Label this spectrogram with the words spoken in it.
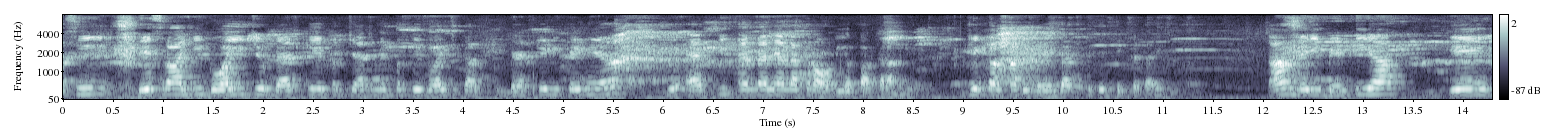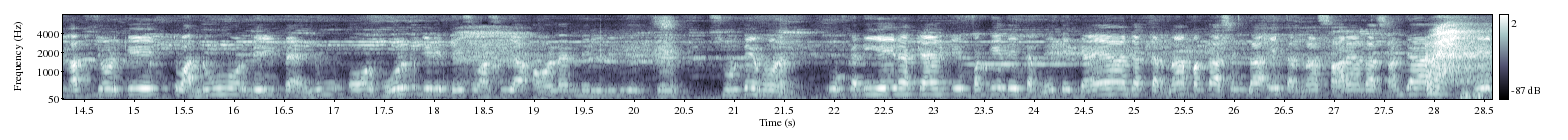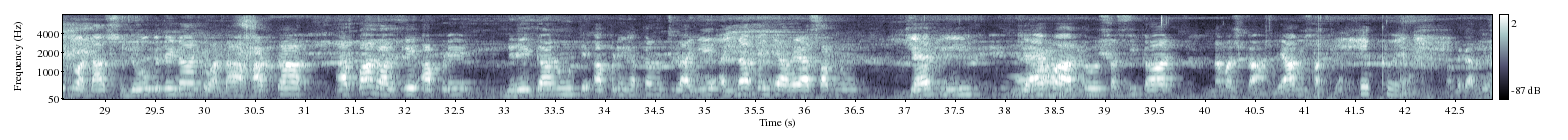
ਅਸੀਂ ਦੇਸ ਰਾਜ ਦੀ ਗਵਾਹੀ 'ਚ ਬੈਠ ਕੇ ਪੰਚਾਇਤ ਮੈਂਬਰ ਦੀ ਗਵਾਹੀ 'ਚ ਕਰ ਬੈਠ ਕੇ ਵੀ ਕਹਿੰਦੇ ਆ ਕਿ ਐਤਕੀ ਐਮਐਲਏ ਦਾ ਘਰਾਓ ਵੀ ਆਪਾਂ ਕਰਾਂਗੇ। ਜੇਕਰ ਸਾਡੀ ਨਰੇਗਾ 'ਚ ਕਿਤੇ ਦਿੱਕਤ ਆਏਗੀ। ਤਾਂ ਮੇਰੀ ਬੇਨਤੀ ਆ ਕਿ ਹੱਥ ਜੋੜ ਕੇ ਤੁਹਾਨੂੰ ਔਰ ਮੇਰੀ ਭੈਣ ਨੂੰ ਔਰ ਹੋਰ ਵੀ ਜਿਹੜੇ ਦੇਸ਼ ਵਾਸੀ ਆ ਆਨਲਾਈਨ ਮੇਰੀ ਵੀਡੀਓ ਚ ਸੁਣਦੇ ਹੋਣ, ਉਹ ਕਦੀ ਇਹ ਨਾ ਕਹਿਣ ਕਿ ਬੰਗੇ ਦੇ ਧਰਨੇ ਤੇ ਗਏ ਆ ਜਾਂ ਧਰਨਾ ਬੰਗਾ ਸਿੰਘ ਦਾ, ਇਹ ਧਰਨਾ ਸਾਰਿਆਂ ਦਾ ਸਾਂਝਾ ਇਹ ਤੁਹਾਡਾ ਸਹਿਯੋਗ ਦੇਣਾ, ਤੁਹਾਡਾ ਹੱਕ ਆ। ਆਪਾਂ ਰਲ ਕੇ ਆਪਣੇ ਨਰੇਗਾ ਨੂੰ ਤੇ ਆਪਣੇ ਹੱਕਾਂ ਨੂੰ ਚਲਾਈਏ ਇੰਨਾ ਕਹਿੰਦਿਆ ਹੋਇਆ ਸਭ ਨੂੰ। ਜੈ ਭੀਮ ਜੈ ਭਾਰਤ ਸਤਿ ਸ਼੍ਰੀ ਅਕਾਲ ਨਮਸਕਾਰ। ਲਿਆ ਵੀ ਸਤਿ ਸ਼੍ਰੀ ਅਕਾਲ। ਇੱਕ ਮਿੰਟ। ਬੰਦ ਕਰ ਦਿਓ।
